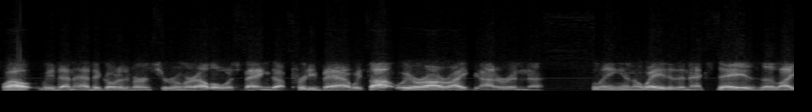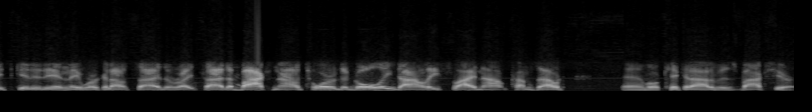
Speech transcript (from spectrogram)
well, we then had to go to the emergency room. Her elbow was banged up pretty bad. We thought we were all right, got her in the sling and away to the next day as the lights get it in. They work it outside the right side of the box, now toward the goalie. Donnelly sliding out, comes out, and we'll kick it out of his box here.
